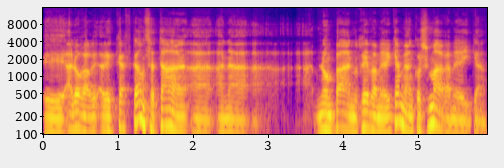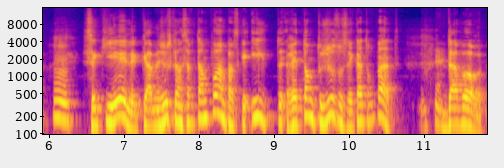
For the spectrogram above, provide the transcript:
Et alors, avec, Kafka, on s'attend à, à- à- à- à- non pas un rêve américain, mais un cauchemar américain. Hum. Ce qui est le cas, mais jusqu'à un certain point, parce qu'il retombe toujours sur ses quatre pattes. D'abord,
